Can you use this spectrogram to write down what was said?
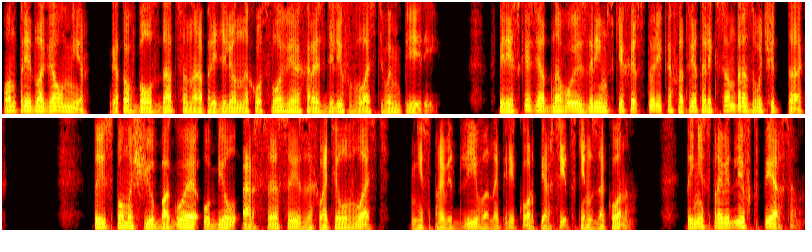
Он предлагал мир, готов был сдаться на определенных условиях, разделив власть в империи. В пересказе одного из римских историков ответ Александра звучит так. Ты с помощью Багоя убил Арсеса и захватил власть. Несправедливо, наперекор персидским законам. Ты несправедлив к персам.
